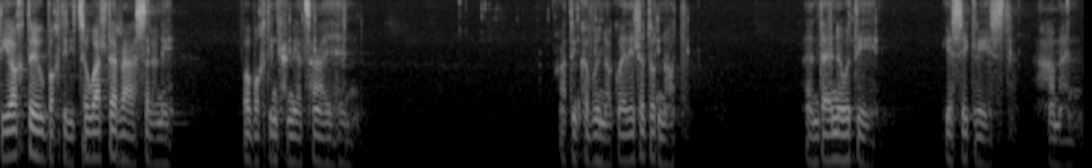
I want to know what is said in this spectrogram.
Diolch Dyw bod chdi wedi tywallt y ras yna ni, fo bod chdi'n caniatau hyn. A dwi'n cyflwyno gweddill y diwrnod yn dy enw di, Iesu Grist. Amen.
